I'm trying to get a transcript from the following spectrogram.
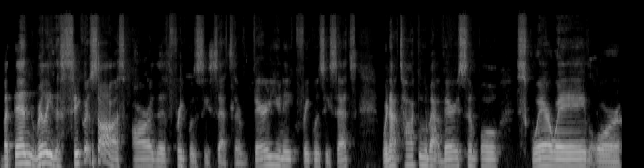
But then, really, the secret sauce are the frequency sets. They're very unique frequency sets. We're not talking about very simple square wave or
